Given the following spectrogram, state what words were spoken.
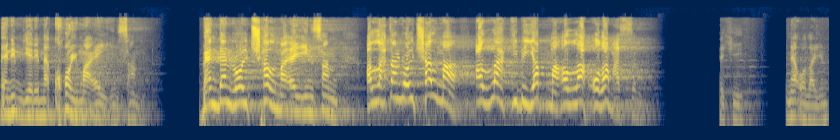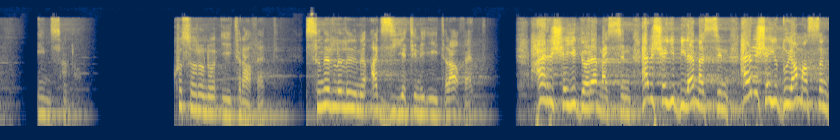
benim yerime koyma ey insan. Benden rol çalma ey insan. Allah'tan rol çalma. Allah gibi yapma. Allah olamazsın. Peki ne olayım? İnsan ol. Kusurunu itiraf et. Sınırlılığını, acziyetini itiraf et. Her şeyi göremezsin, her şeyi bilemezsin, her şeyi duyamazsın,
